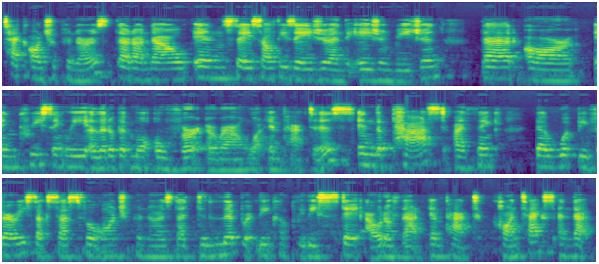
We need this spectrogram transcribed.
tech entrepreneurs that are now in, say, Southeast Asia and the Asian region that are increasingly a little bit more overt around what impact is. In the past, I think there would be very successful entrepreneurs that deliberately completely stay out of that impact context and that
